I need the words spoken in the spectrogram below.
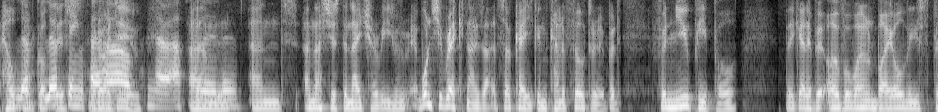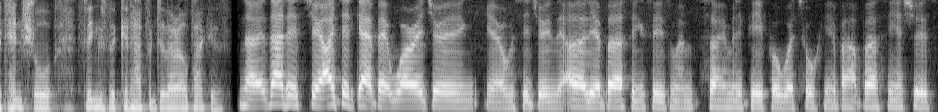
help. Look- I've got this. What do I do? No, absolutely. Um, and and that's just the nature of it. Once you recognise that, it's okay. You can kind of filter it. But for new people, they get a bit overwhelmed by all these potential things that can happen to their alpacas. no, that is true. I did get a bit worried during, you know, obviously during the earlier birthing season when so many people were talking about birthing issues.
